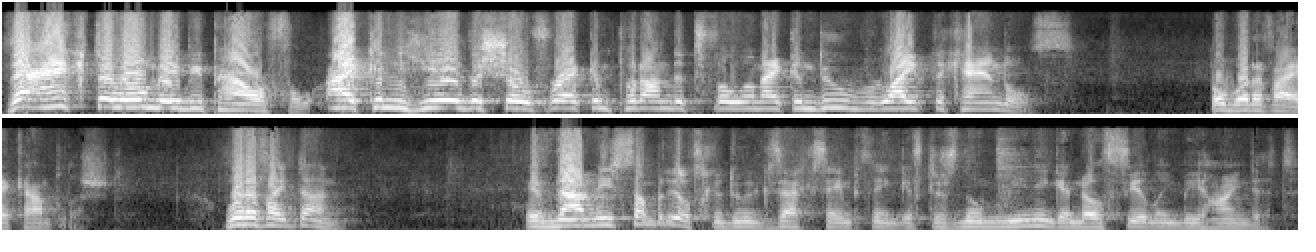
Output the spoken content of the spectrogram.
The act alone may be powerful. I can hear the shofar, I can put on the tefillin, I can do light the candles. But what have I accomplished? What have I done? If not me, somebody else could do exact same thing if there's no meaning and no feeling behind it.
